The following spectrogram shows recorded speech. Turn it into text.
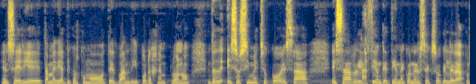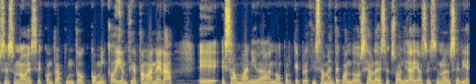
en serie tan mediáticos como Ted Bundy, por ejemplo, ¿no? Entonces, eso sí me chocó, esa, esa relación que tiene con el sexo que le da, pues eso, ¿no? Ese contrapunto cómico y en cierta manera eh, esa humanidad, ¿no? Porque precisamente cuando se habla de sexualidad y asesino en serie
